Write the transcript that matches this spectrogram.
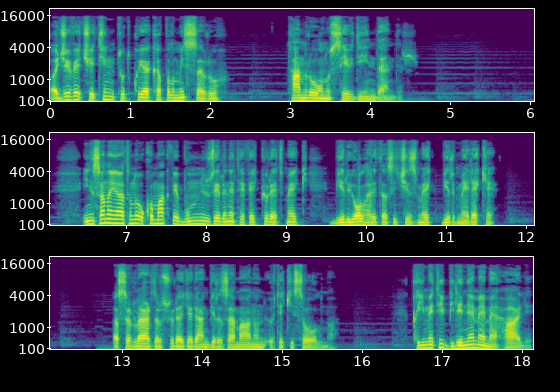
Acı ve çetin tutkuya kapılmışsa ruh, Tanrı onu sevdiğindendir. İnsan hayatını okumak ve bunun üzerine tefekkür etmek, bir yol haritası çizmek bir meleke. Asırlardır süregelen bir zamanın ötekisi olma. Kıymeti bilinememe hali.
